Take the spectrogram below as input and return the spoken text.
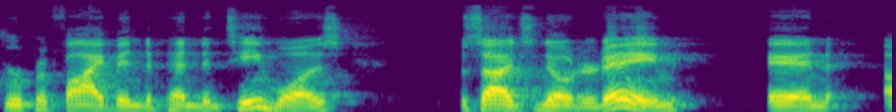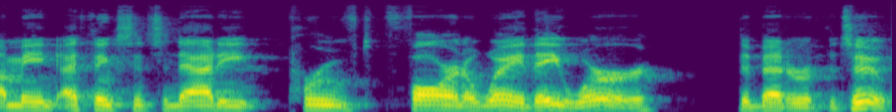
group of five independent team was besides Notre Dame. And I mean, I think Cincinnati proved far and away they were the better of the two.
